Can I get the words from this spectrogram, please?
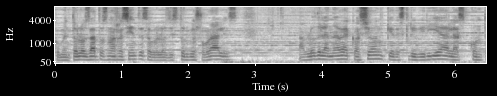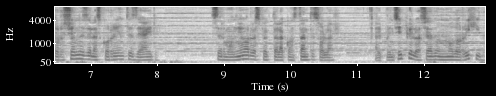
Comentó los datos más recientes sobre los disturbios rurales, habló de la nueva ecuación que describiría las contorsiones de las corrientes de aire, sermoneó respecto a la constante solar. Al principio lo hacía de un modo rígido,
